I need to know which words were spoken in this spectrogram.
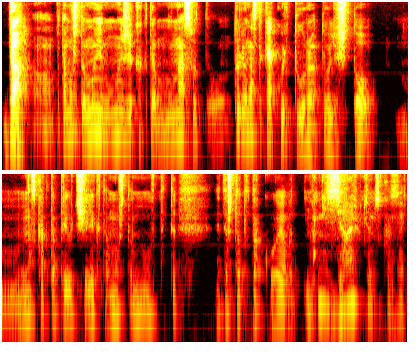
Да, а, потому что мы, мы же как-то, у нас вот, то ли у нас такая культура, то ли что, нас как-то приучили к тому, что, ну, вот это, это что-то такое, вот, ну, нельзя людям сказать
